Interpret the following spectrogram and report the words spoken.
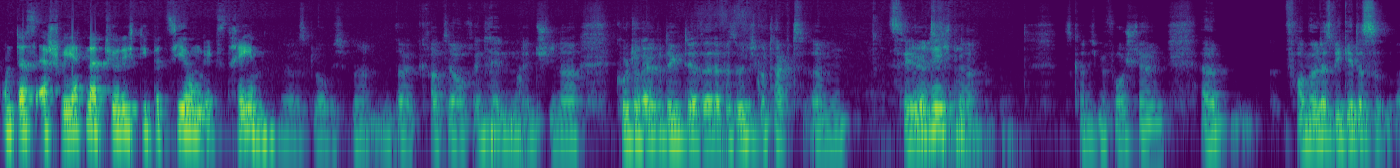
Und das erschwert natürlich die Beziehung extrem. Ja, das glaube ich. Ne? Da gerade ja auch in, in, in, China kulturell bedingt ja sehr der persönliche Kontakt ähm, zählt. Richtig. Ja, das kann ich mir vorstellen. Äh, Frau Mölders, wie geht es äh,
